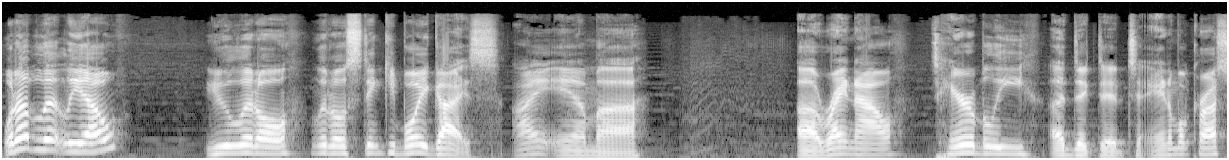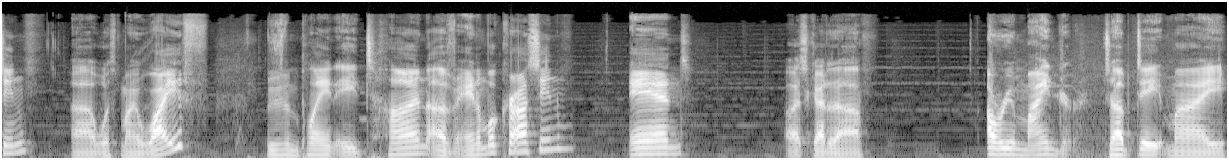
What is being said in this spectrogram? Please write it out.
What up, Litleo? You little little stinky boy guys. I am uh uh right now terribly addicted to Animal Crossing uh, with my wife. We've been playing a ton of Animal Crossing, and oh, it's got a. Uh, a reminder to update my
